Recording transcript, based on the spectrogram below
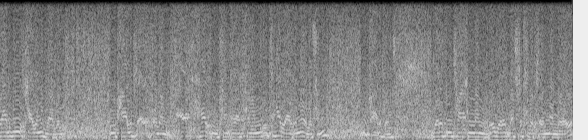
veya bizim bir kaydımız vardır muhalif olan her insan eğer samimiyse her yerde ne olur sana muhalif olur gerek nifakından dolayı gerek başka sebeplerinden dolayı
